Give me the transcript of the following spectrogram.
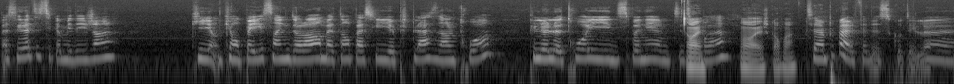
Parce que là, tu sais, c'est comme il y a des gens qui, qui ont payé 5 mettons, parce qu'il n'y a plus de place dans le 3. Puis là, le 3, il est disponible, tu Ouais. comprends? Ouais, je comprends. C'est un peu mal fait de ce côté-là.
